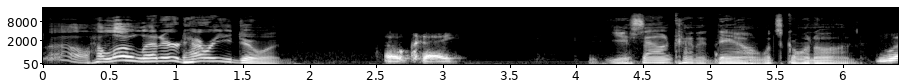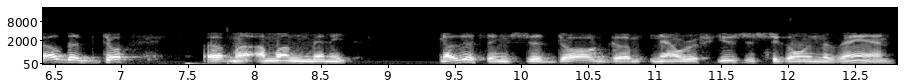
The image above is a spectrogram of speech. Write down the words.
Well, hello, Leonard. How are you doing? Okay. You sound kind of down. What's going on? Well, the uh, among many other things, the dog um, now refuses to go in the van.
